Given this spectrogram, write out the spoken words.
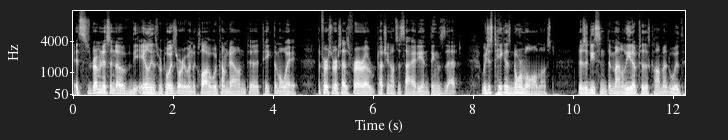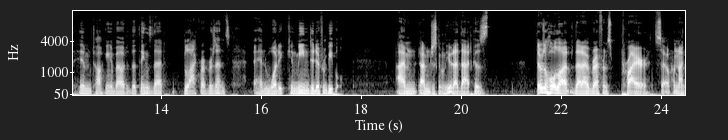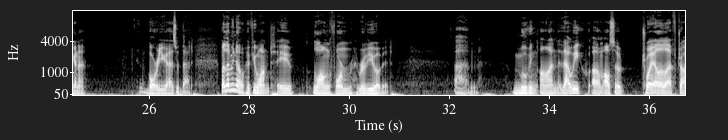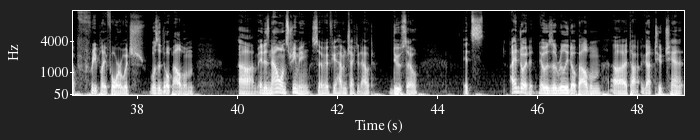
It's reminiscent of the aliens from Toy Story when the claw would come down to take them away the first verse has Ferreira touching on society and things that we just take as normal almost. There's a decent amount of lead up to this comment with him talking about the things that black represents and what it can mean to different people. I'm I'm just gonna leave it at that because there was a whole lot that I referenced prior, so I'm not gonna bore you guys with that. But let me know if you want a long form review of it. Um, moving on, that week um, also Troy LLF dropped Free Play 4, which was a dope album. Um, it is now on streaming, so if you haven't checked it out, do so. It's I enjoyed it. It was a really dope album. Uh, I ta- got to chat.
